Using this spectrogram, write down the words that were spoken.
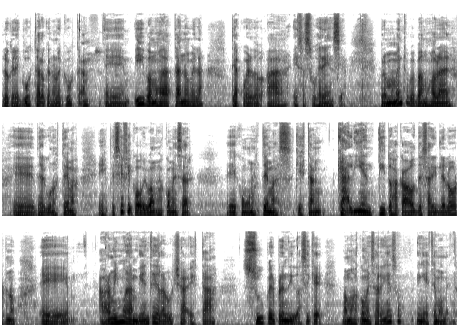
lo que les gusta, lo que no les gusta, y vamos a adaptarnos, ¿verdad? De acuerdo a esa sugerencia. Por el momento, pues vamos a hablar de algunos temas en específico. Hoy vamos a comenzar con unos temas que están calientitos, acabados de salir del horno. ahora mismo el ambiente de la lucha está súper prendido. Así que vamos a comenzar en eso en este momento.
